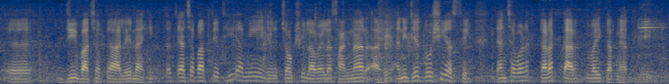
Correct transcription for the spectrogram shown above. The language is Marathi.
जी वाचवता आले नाही तर त्याच्या बाबतीतही आम्ही चौकशी लावायला सांगणार आहे. आणि जे दोषी असतील त्यांच्यावर कडक कारवाई करण्यात येईल.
